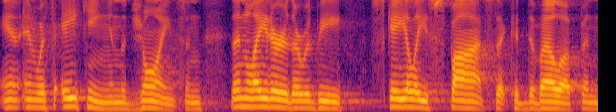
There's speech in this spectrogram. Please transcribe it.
and, and with aching in the joints. And then later there would be scaly spots that could develop, and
